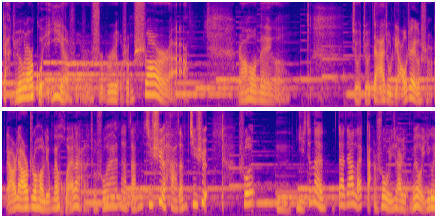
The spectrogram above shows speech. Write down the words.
感觉有点诡异啊，说说是不是有什么事儿啊？然后那个就就大家就聊这个事儿，聊着聊着之后，灵媒回来了，就说：“哎，那咱们继续哈，咱们继续说。”嗯，你现在大家来感受一下，有没有一个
